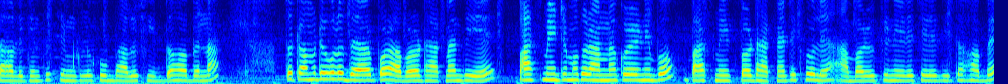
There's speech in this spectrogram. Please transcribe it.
তাহলে কিন্তু সিমগুলো খুব ভালো সিদ্ধ হবে না। তো টমেটোগুলো দেওয়ার পর আবারও ঢাকনা দিয়ে পাঁচ মিনিটের মতো রান্না করে নেব। পাঁচ মিনিট পর ঢাকনাটি খুলে আবারও একটু নেড়ে চেড়ে দিতে হবে।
